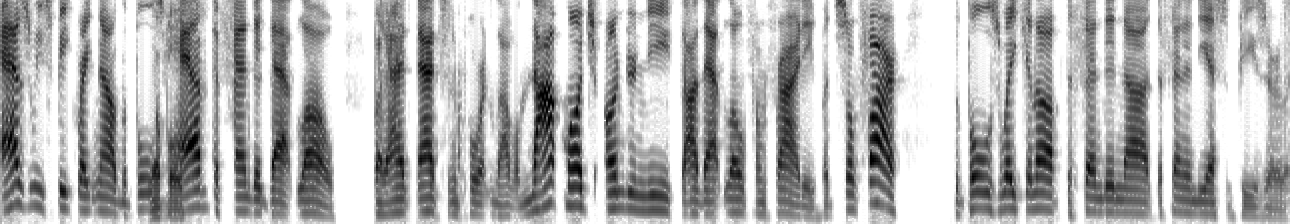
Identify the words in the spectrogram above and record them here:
as we speak right now, the Bulls Bulls. have defended that low but that, that's an important level. Not much underneath uh, that low from Friday, but so far the Bulls waking up, defending uh, defending the S and P's early.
